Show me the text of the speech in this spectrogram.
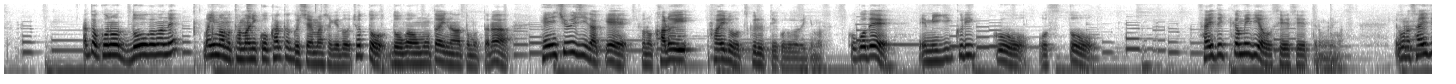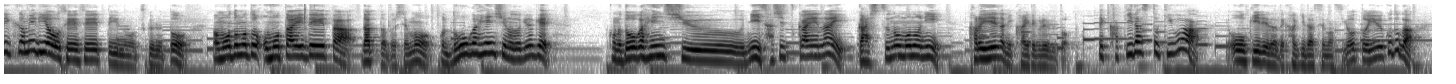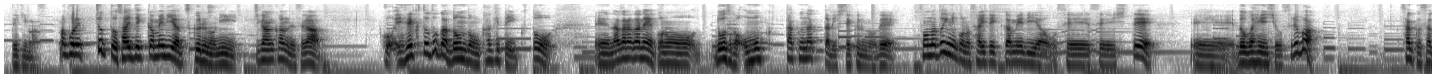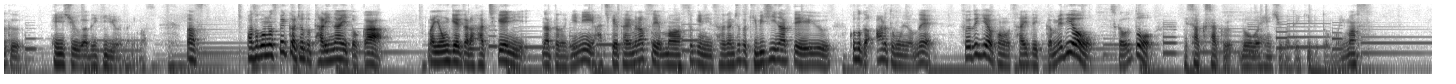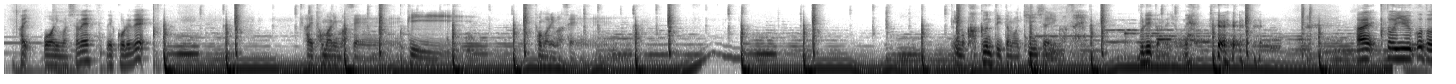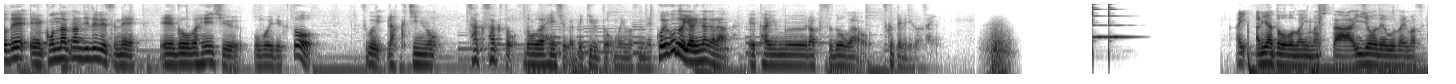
あとこの動画がね、まあ、今もたまにこうカクカクしちゃいましたけどちょっと動画重たいなと思ったら編集時だけその軽いファイルを作るっていうことができます。ここで右クリックを押すと最適化メディアを生成っていうのがあります。でこの最適化メディアを生成っていうのを作るともともと重たいデータだったとしてもこの動画編集の時だけこの動画編集に差し支えない画質のものに軽いデータに変えてくれると。で書き出す時は大きいデータで書き出せますよということができます。まあ、これちょっと最適化メディア作るのに時間かかるんですがこうエフェクトとかどんどんかけていくと、えー、なかなかねこの動作が重たくなったりしてくるのでそんな時にこの最適化メディアを生成して、えー、動画編集をすればサクサク編集ができるようになります。まあ、パソコンのスペックがちょっと足りないとかまあ、4K から 8K になった時に 8K タイムラプスで回す時にさすがにちょっと厳しいなっていうことがあると思うのでそういう時はこの最適化メディアを使うとサクサク動画編集ができると思います。はい終わりましたね。でこれではい止まりません。ピー。止まりません。今カクンって言ったのは気にしないでください。ブレたんでしょうね。はい、ということで、えー、こんな感じでですね、えー、動画編集覚えていくとすごい楽ちんのサクサクと動画編集ができると思いますのでこういうことをやりながら、えー、タイムラプス動画を作ってみてください。はい、ありがとうございました。以上でございます。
